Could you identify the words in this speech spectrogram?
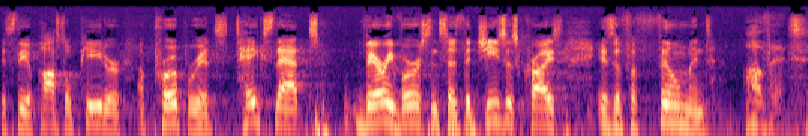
It's the Apostle Peter appropriates, takes that very verse and says that Jesus Christ is a fulfillment of it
